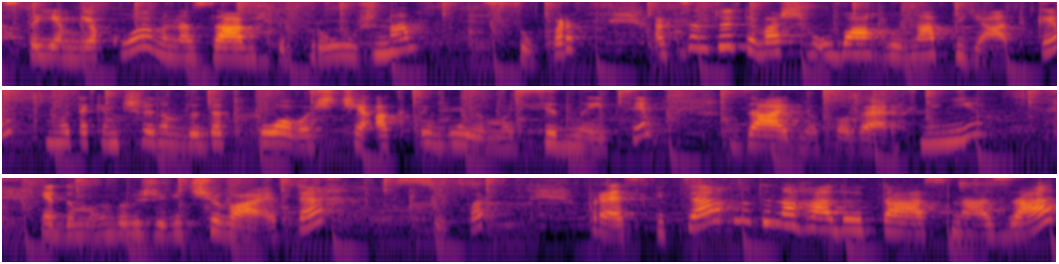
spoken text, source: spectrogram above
стає м'якою, вона завжди пружна. Супер. Акцентуйте вашу увагу на п'ятки. Ми таким чином додатково ще активуємо сідниці, задню поверхню ніг. Я думаю, ви вже відчуваєте. Супер. Прес підтягнути, нагадую, таз назад.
